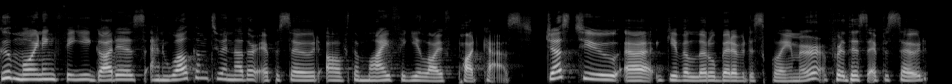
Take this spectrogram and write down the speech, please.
Good morning, FIGGI Goddess, and welcome to another episode of the My FIGGI Life podcast. Just to uh, give a little bit of a disclaimer for this episode,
